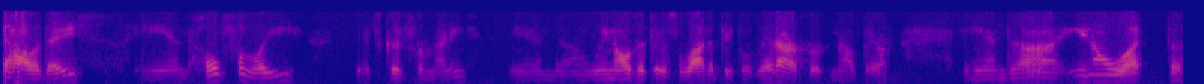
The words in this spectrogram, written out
the holidays, and hopefully it's good for many. And uh, we know that there's a lot of people that are hurting out there. And uh, you know what? This,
